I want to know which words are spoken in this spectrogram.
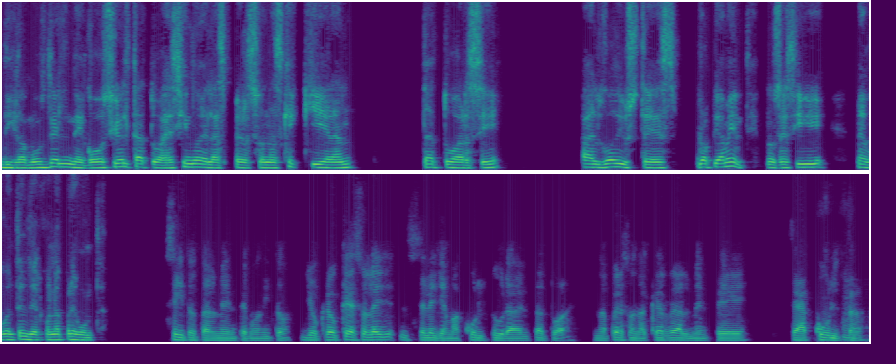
digamos, del negocio del tatuaje, sino de las personas que quieran tatuarse algo de ustedes propiamente. No sé si me hago entender con la pregunta. Sí, totalmente, Monito. Yo creo que eso se le llama cultura del tatuaje. Una persona que realmente sea culta,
